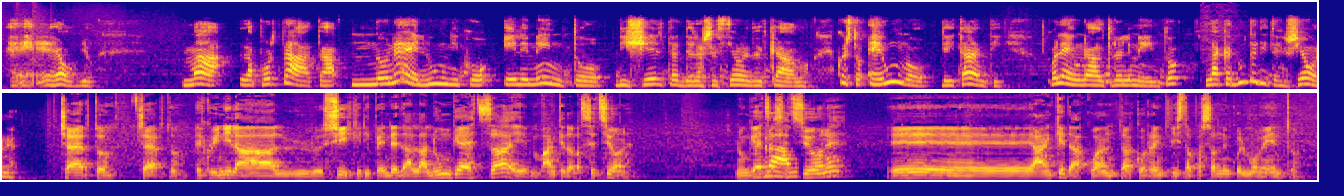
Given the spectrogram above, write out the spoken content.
è, è ovvio ma la portata non è l'unico elemento di scelta della sezione del cavo. Questo è uno dei tanti. Qual è un altro elemento? La caduta di tensione. Certo, certo. E quindi la, sì, che dipende dalla lunghezza e anche dalla sezione. Lunghezza, Bravo. sezione e anche da quanta corrente gli sta passando in quel momento.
